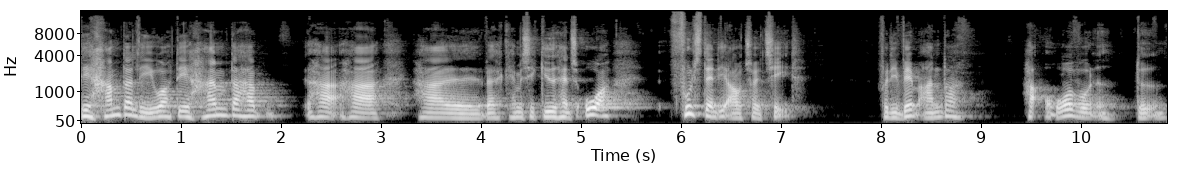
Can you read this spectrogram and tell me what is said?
Det er ham, der lever. Det er ham, der har, har, har, har øh, hvad kan man sige, givet hans ord fuldstændig autoritet. Fordi hvem andre har overvundet døden?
